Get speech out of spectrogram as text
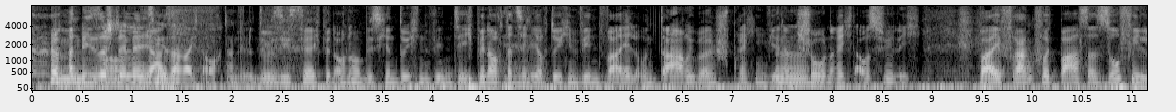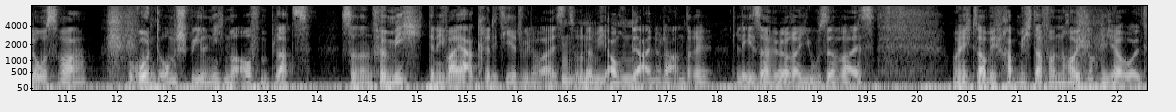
an mhm. dieser oh, Stelle. Ja. Cäsar reicht auch, danke. Du siehst ja, ich bin auch noch ein bisschen durch den Wind. Ich bin auch tatsächlich auch durch den Wind, weil, und darüber sprechen wir mhm. dann schon recht ausführlich, bei Frankfurt Barca so viel los war, rund ums Spiel, nicht nur auf dem Platz, sondern für mich, denn ich war ja akkreditiert, wie du weißt, mhm. oder wie auch mhm. der ein oder andere Leser, Hörer, User weiß, und ich glaube, ich habe mich davon heute noch nicht erholt.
